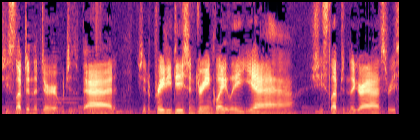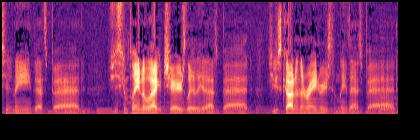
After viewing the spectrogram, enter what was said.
she slept in the dirt, which is bad. She had a pretty decent drink lately, yeah. She slept in the grass recently, that's bad. She's complained of lack of chairs lately, that's bad. She was caught in the rain recently, that's bad.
